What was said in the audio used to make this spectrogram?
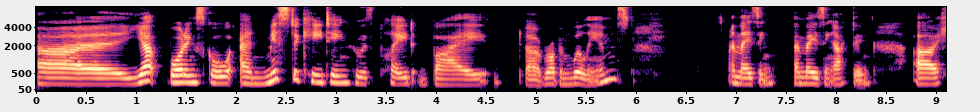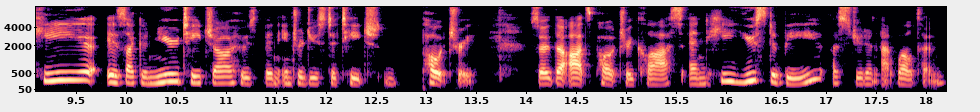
uh, yep, boarding school and Mr. Keating, who is played by uh, Robin Williams. Amazing, amazing acting. Uh, he is like a new teacher who's been introduced to teach poetry so the arts poetry class, and he used to be a student at Welton.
